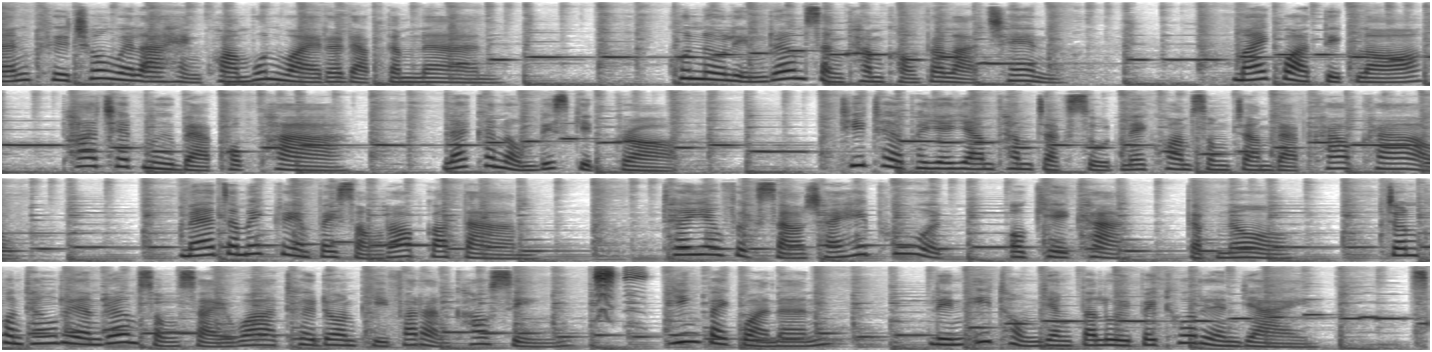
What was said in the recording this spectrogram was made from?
นั้นคือช่วงเวลาแห่งความวุ่นวายระดับตำนาน คุณโนลินเริ่มสั่งทำของประหลาดเช่น ไม้กวาดติดล้อ ผ้าเช็ดมือแบบพกพา และขนมบิสกิตกรอบ ที่เธอพยายามทำจากสูตรในความทรงจำแบบคร่าวๆ แม้จะไม่เกรียมไปสองรอบก็ตาม เธอยังฝึกสาวใช้ให้พูด โอเคค่ะ กับโน จนคนทั้งเรือนเริ่มสงสัยว่าเธอโดนผีฝรั่งเข้าสิง ยิ่งไปกว่านั้น ลินอี้ถงยังตะลุยไปทั่วเรือนใหญ่ ส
